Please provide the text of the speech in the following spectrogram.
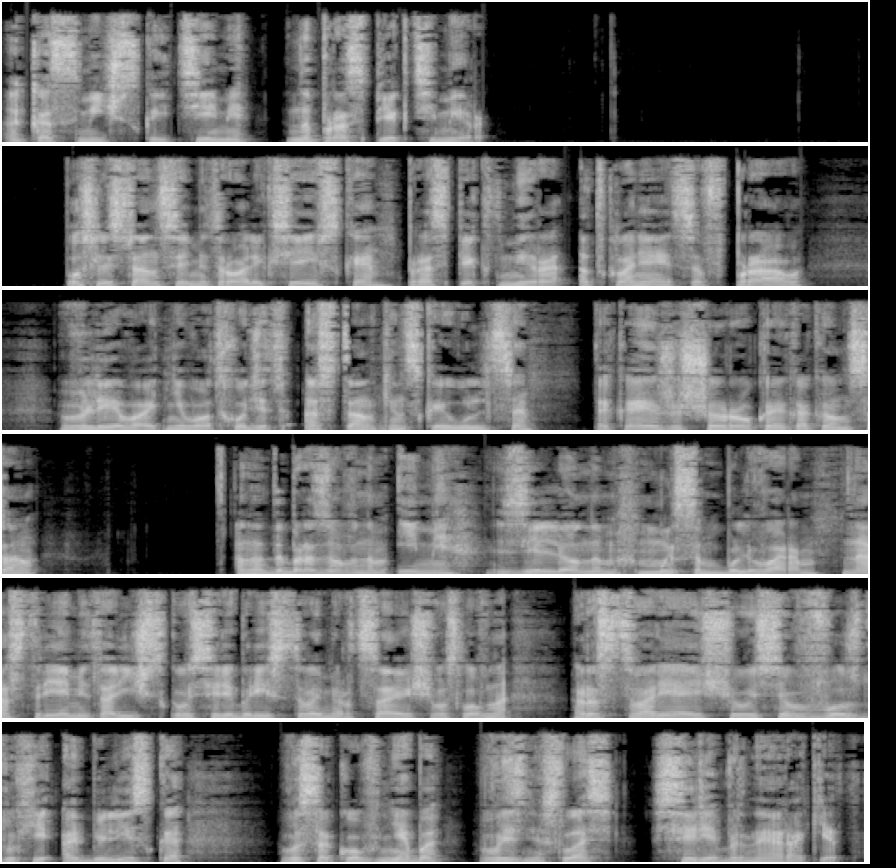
о космической теме на проспекте Мира. После станции метро Алексеевская проспект Мира отклоняется вправо, влево от него отходит Останкинская улица, такая же широкая, как он сам, а над образованным ими зеленым мысом-бульваром на острие металлического серебристого мерцающего, словно растворяющегося в воздухе обелиска, высоко в небо вознеслась серебряная ракета.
